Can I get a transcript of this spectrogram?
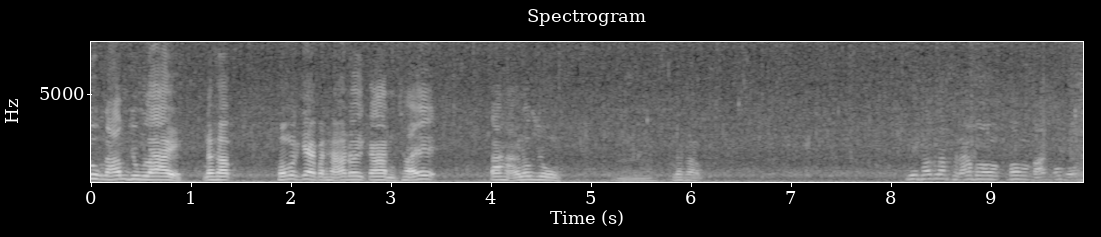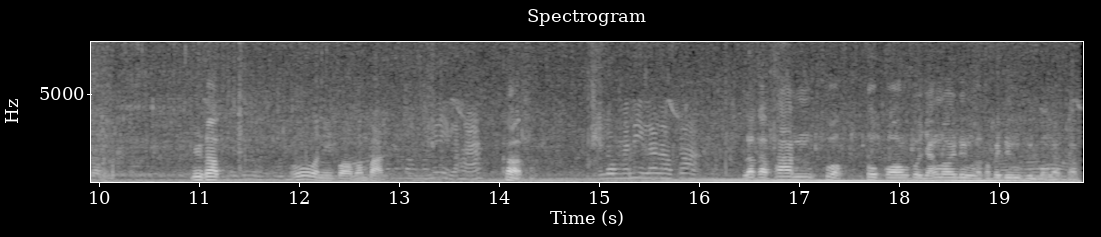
ลูกน้ำยุงลายนะครับ ผมก็แก้ปัญหาโดยการใช้ตาหางนกยุงอืมนะครับ นี่ครับลักษณะบอบอบำบัดของผมครับนี่ครับโอ้นี่บ่อบำบัดลงมานี่เหรอคะครับ ลงมานี่แล้วเราก็แล้วก็พันพวกตัวกรองตัวหยังน้อยหนึงแล้วก็ไปดึงขึ้นมาแล้วครับ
